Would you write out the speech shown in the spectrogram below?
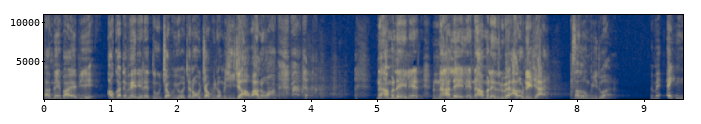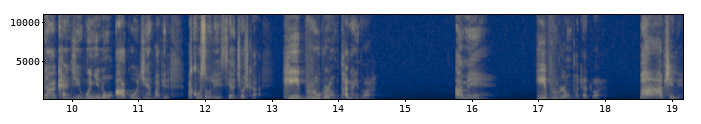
ဒါပေမဲ့ဘာပဲဖြစ်အောက်ကတပည့်တွေလည်းသူ့ကြောက်ပြီးတော့ကျွန်တော်ကြောက်ပြီးတော့မကြီးကြဘူးအားလုံးကနားမလဲလဲနားလဲလဲနားမလဲသလိုပဲအားလုံးနေကြတယ်အစားဆုံးပြီးသွားတယ်ဒါပေမဲ့အဲ့နာခံခြင်းဝိညာဉ်တော်အားကိုးခြင်းဘာဖြစ်လဲအခုဆိုလေဆရာဂျော့ချ်ကဟေဘရူးတော်ဖတ်နိုင်သွားတာအာမင်ဟေဘရူးတော်ဖတ်တတ်သွားတာဘာအားဖြစ်လဲ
